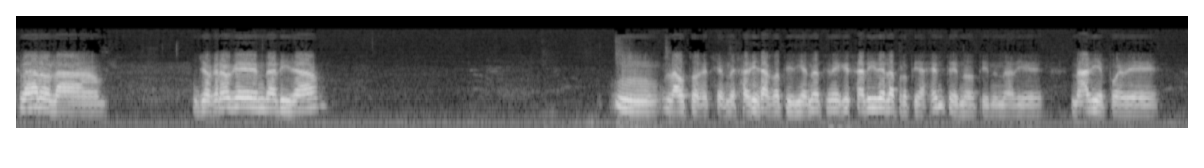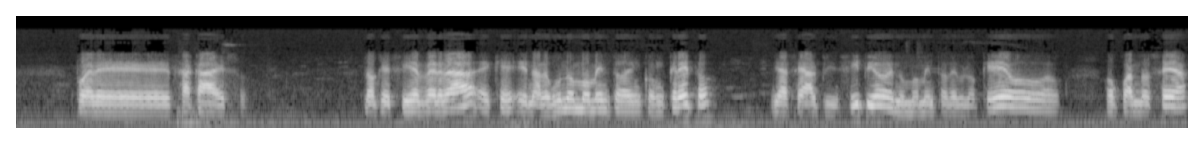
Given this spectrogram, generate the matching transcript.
Claro, la, yo creo que en realidad mm, la autogestión de la vida cotidiana tiene que salir de la propia gente, no tiene nadie, nadie puede puede sacar eso. Lo que sí es verdad es que en algunos momentos en concreto, ya sea al principio, en un momento de bloqueo o, cuando sea,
